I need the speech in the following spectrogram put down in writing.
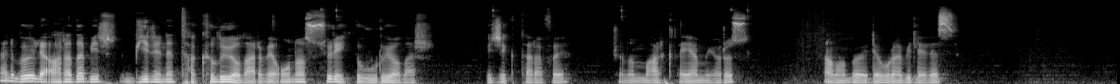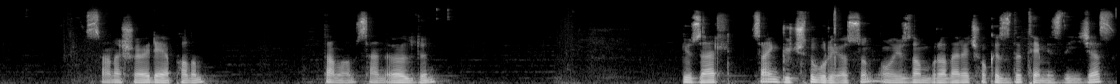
Yani böyle arada bir birine takılıyorlar ve ona sürekli vuruyorlar. Gıcık tarafı. Şunu marklayamıyoruz. Ama böyle vurabiliriz. Sana şöyle yapalım. Tamam sen öldün. Güzel. Sen güçlü vuruyorsun. O yüzden buraları çok hızlı temizleyeceğiz.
